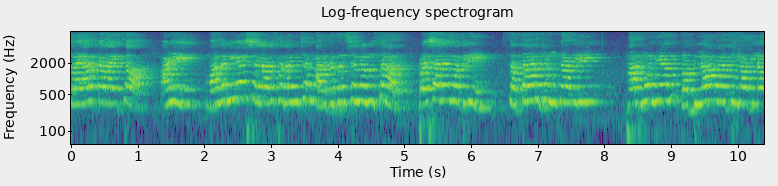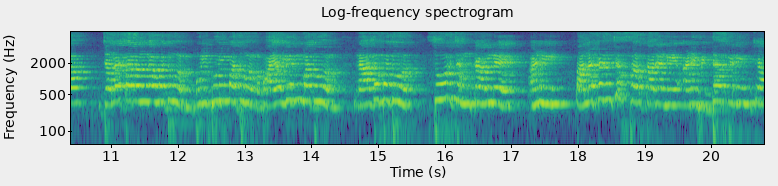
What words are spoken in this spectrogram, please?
तयार करायचा आणि माननीय शेलार सरांच्या मार्गदर्शनानुसार प्रशालेमधली सतार झंकारली हार्मोनियम तबला वाजू लागलं जलतरंगामधून बुलबुलमधून व्हायोलिनमधून नादमधून आणि पालकांच्या सहकार्याने आणि विद्यार्थिनींच्या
